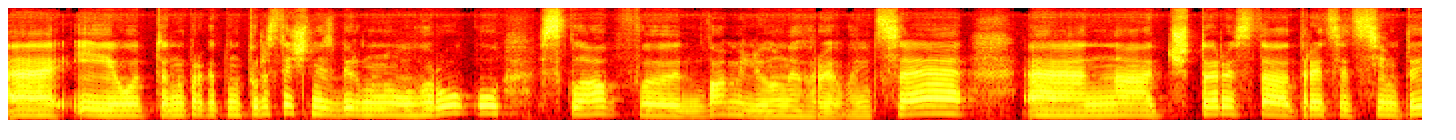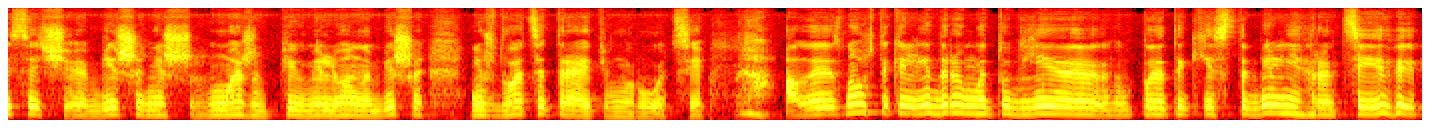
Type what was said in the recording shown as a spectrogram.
Е, і от, наприклад, ну, туристичний збір минулого року склав е, 2 мільйони гривень. Це е, на 437 тисяч е, більше, ніж майже півмільйона більше, ніж в 23-му році. Але знову ж таки, лідерами тут є е, такі стабільні гравці,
